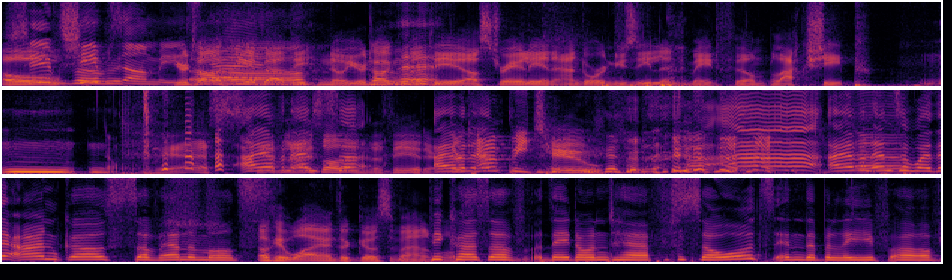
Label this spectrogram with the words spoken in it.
Oh, Sheep sheep Zombie. zombie. you're talking Oh. about the oh. no, you're talking about the Australian and or New Zealand made film Black Sheep. Mm, no. Yes, I have an definitely. I saw that in answer- the theater. I there can't an- be two. ah, I have an answer why there aren't ghosts of animals. okay, why aren't there ghosts of animals? Because of they don't have souls in the belief of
